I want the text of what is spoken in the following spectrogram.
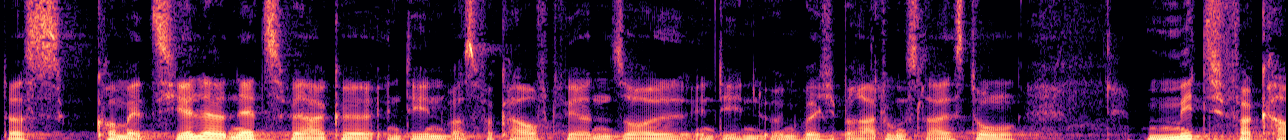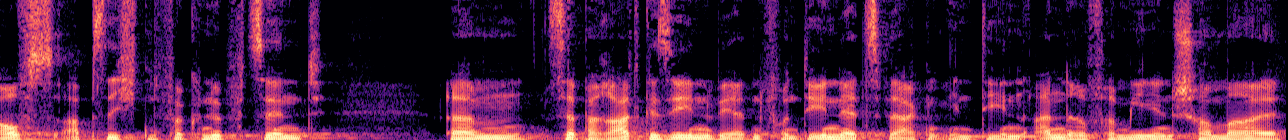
dass kommerzielle Netzwerke, in denen was verkauft werden soll, in denen irgendwelche Beratungsleistungen mit Verkaufsabsichten verknüpft sind, ähm, separat gesehen werden von den Netzwerken, in denen andere Familien schon mal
